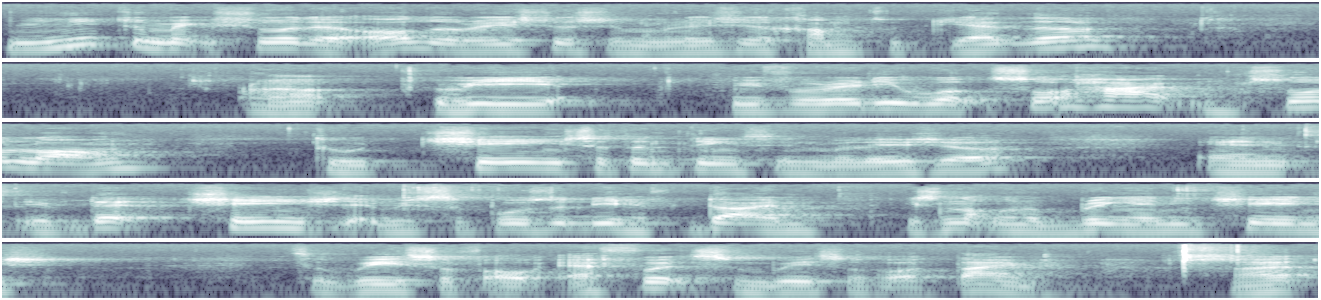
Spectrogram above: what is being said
We need to make sure that all the races in Malaysia come together. Uh, we we've already worked so hard, so long to change certain things in Malaysia, and if that change that we supposedly have done is not going to bring any change, it's a waste of our efforts and waste of our time. Right?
